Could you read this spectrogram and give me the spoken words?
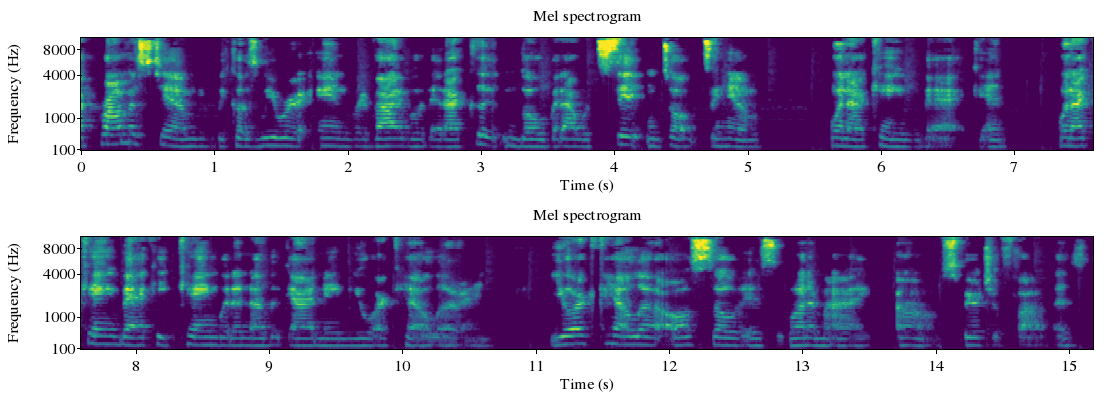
I promised him because we were in revival that I couldn't go, but I would sit and talk to him when I came back. And when I came back, he came with another guy named York Heller. And York Heller also is one of my um, spiritual fathers.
